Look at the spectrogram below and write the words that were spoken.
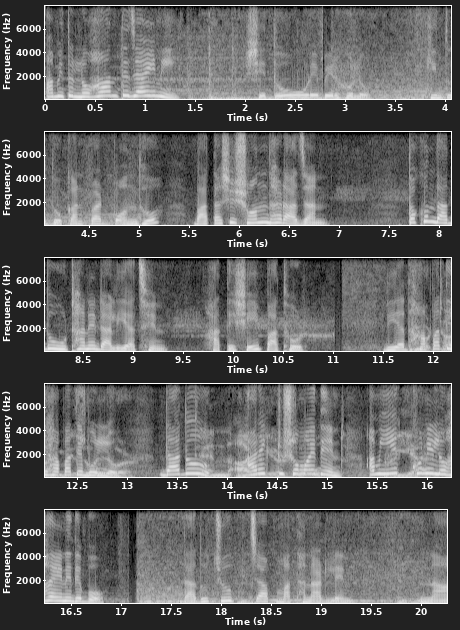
আমি তো লোহা আনতে যাইনি। সে দৌড়ে বের হলো। কিন্তু দোকানপাট বন্ধ বাতাসে সন্ধ্যার আজান। তখন দাদু উঠানে দাঁড়িয়েছেন হাতে সেই পাথর। রিয়াদ হাঁপাতে হাঁপাতে বলল দাদু আরেকটু সময় দেন আমি এক্ষুনি লোহা এনে দেব। দাদু চুপচাপ মাথা নাড়লেন। না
